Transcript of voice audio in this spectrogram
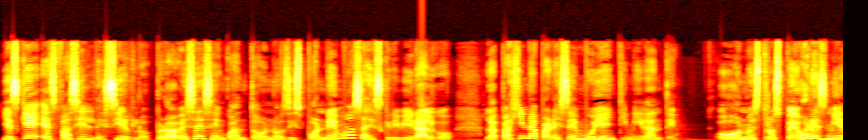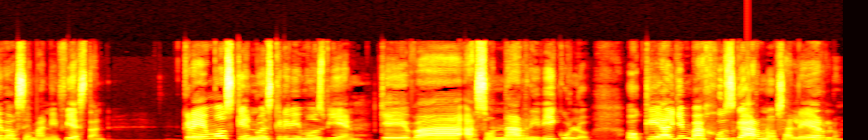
Y es que es fácil decirlo, pero a veces en cuanto nos disponemos a escribir algo, la página parece muy intimidante, o nuestros peores miedos se manifiestan. Creemos que no escribimos bien, que va a sonar ridículo, o que alguien va a juzgarnos a leerlo.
